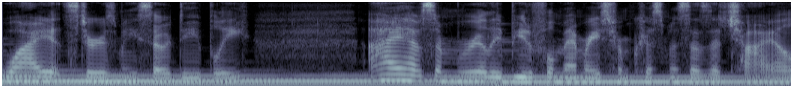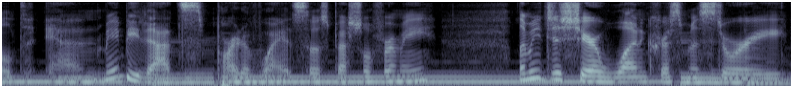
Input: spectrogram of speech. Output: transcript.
why it stirs me so deeply. I have some really beautiful memories from Christmas as a child, and maybe that's part of why it's so special for me. Let me just share one Christmas story,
